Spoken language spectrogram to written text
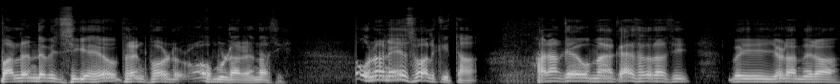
ਬਰਲਿਨ ਦੇ ਵਿੱਚ ਸੀ ਇਹ ਉਹ ਫਰੈਂਕਫਰਟ ਉਹ ਮੁੰਡਾ ਰਹਿੰਦਾ ਸੀ। ਉਹਨਾਂ ਨੇ ਇਹ ਸਵਾਲ ਕੀਤਾ। ਹਾਲਾਂਕਿ ਉਹ ਮੈਂ ਕਹਿ ਸਕਦਾ ਸੀ ਵੀ ਜਿਹੜਾ ਮੇਰਾ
